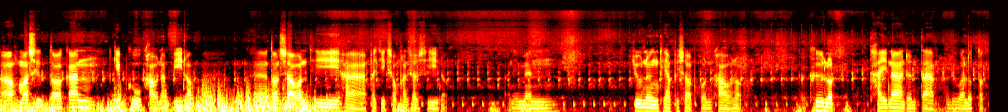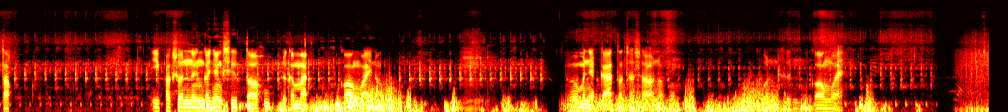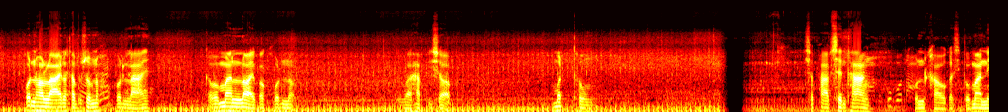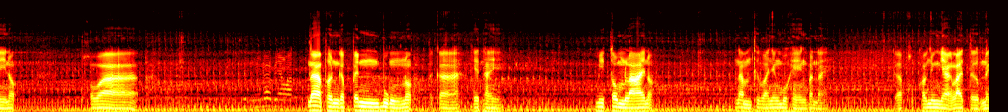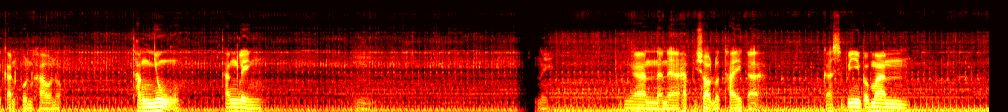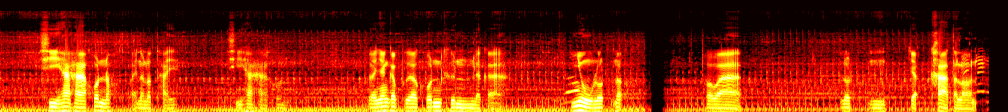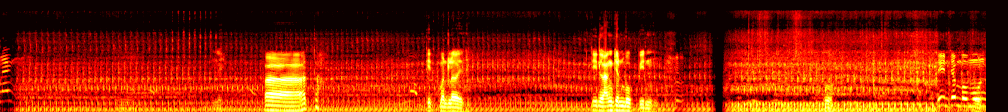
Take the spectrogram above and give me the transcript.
เอามาสืบต่อการเก็บกู้เขาวนำปีเนาะตอนเช้าวันที่5พฤศจิกายน2024เนาะอันนี้แมนจุหนึ่งที่รับผิดชอบคนเขาเนาะก็คือรถไถนาเดินตามหรือว่ารถตอกตอกๆอีกภาคส่วนหนึ่งก็ยังสืบต่อหุบแล้วก็มัดกองไว้เนาะบรรยากาศตอนเช้าๆเนาะคนขึ้นกองไว้ คนเฮาหลายเนาะท่านผู้ชมเนาะคนหลาย ก็ประมาณร้อยกว่าคนเนาะหรือว่ารับผิดชอบมดทงสภาพเส้นทางคนเขาก็สิประมาณนี้เนาะเพราะว่า หน้าเพิ่นก็เป็นบุงเนาะแล้วก็เฮ็ดให้มีต้มลายเนาะนำถือว่ายังบ่แหงปานใด ก็พบความยุ่งยากหลายเติมในการค้นเขาเนาะทั้งยุ่ทั้งเล็งนี่งานนะนะครับพี่ชอบรถไทยกับกาสปีประมาณสี่ห้าหาคนเนาะไปนรถไทยสี่ห้าหาคน เพื่อยังกับเพื่อค้นขึ้นแล้วก็ยู่รถเนาะเพราะว่ารถ จะฆ่าตลอดนี่ปัดติดหมดเลยติดหลังจนบุปินโอ้ดินจะบ่มุน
